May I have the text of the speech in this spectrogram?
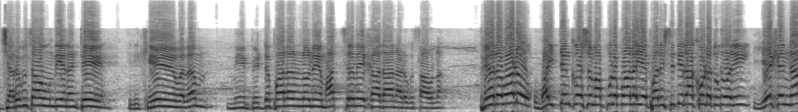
జరుగుతా ఉంది అని అంటే ఇది కేవలం మీ బిడ్డ పాలనలోనే మాత్రమే కాదా అని అడుగుతా ఉన్నా. పేదవాడు వైద్యం కోసం అప్పుల పాలయ్యే పరిస్థితి రాకూడదు అని ఏకంగా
